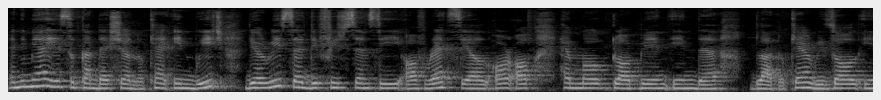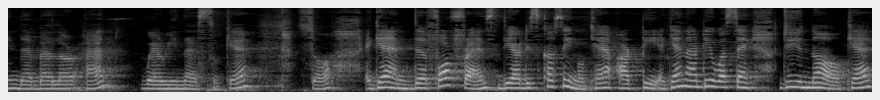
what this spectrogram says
Anemia is a condition okay, in which there is a deficiency of red cell or of hemoglobin in the blood, okay, result in the pallor and weariness, okay. So, again, the four friends, they are discussing, okay, Aarti. Again, Aarti was saying, do you know, okay,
